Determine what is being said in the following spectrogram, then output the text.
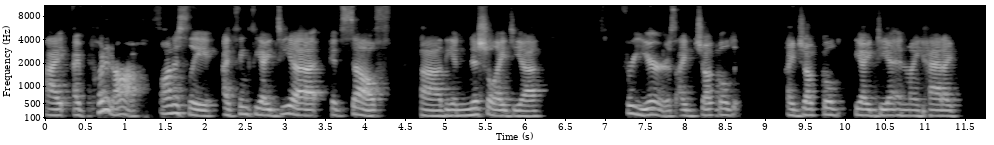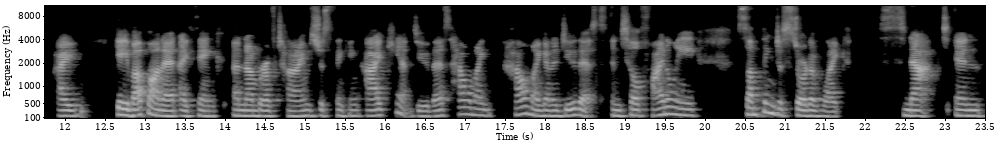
I, I put it off. Honestly, I think the idea itself, uh, the initial idea, for years, I juggled, I juggled the idea in my head. I, I gave up on it i think a number of times just thinking i can't do this. How am i how am i going to do this? Until finally something just sort of like snapped in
